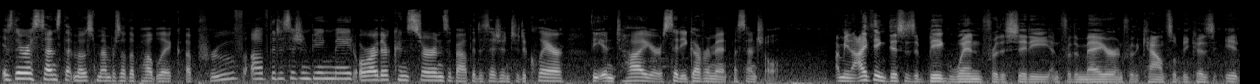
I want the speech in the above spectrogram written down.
is there a sense that most members of the public approve of the decision being made, or are there concerns about the decision to declare the entire city government essential? I mean, I think this is a big win for the city and for the mayor and for the council because it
